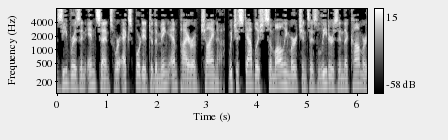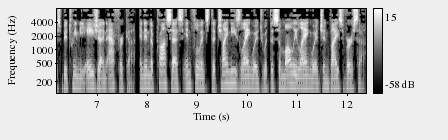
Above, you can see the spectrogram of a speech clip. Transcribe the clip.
zebras and incense were exported to the Ming Empire of China, which established Somali merchants as leaders in the commerce between the Asia and Africa, and in the process influenced the Chinese language with the Somali language and vice versa.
